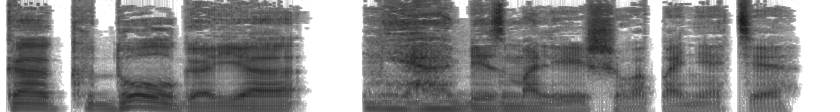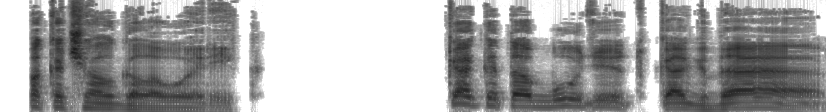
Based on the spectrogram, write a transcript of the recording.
Как долго я... Я без малейшего понятия. Покачал головой Рик. Как это будет, когда...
